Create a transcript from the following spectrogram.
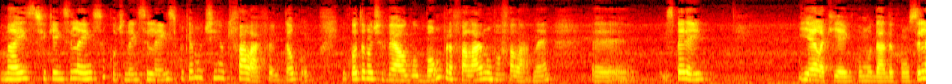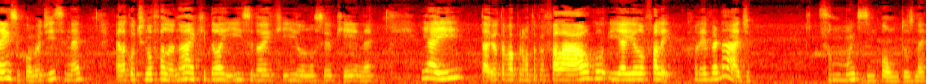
Mas fiquei em silêncio, continuei em silêncio porque eu não tinha o que falar. Então, enquanto eu não tiver algo bom para falar, eu não vou falar, né? É, esperei. E ela, que é incomodada com o silêncio, como eu disse, né? Ela continuou falando, ai, que dói isso, dói aquilo, não sei o que, né? E aí, tá, eu tava pronta para falar algo e aí eu falei, falei, é verdade são muitos incômodos, né?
